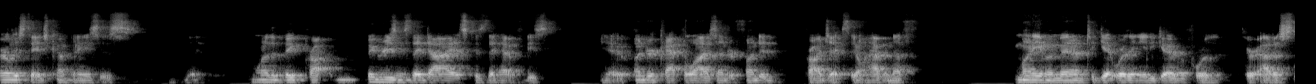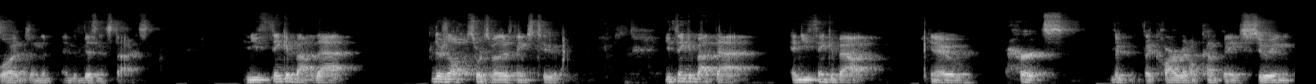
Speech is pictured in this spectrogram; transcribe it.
early stage companies is one of the big pro- big reasons they die is because they have these you know undercapitalized, underfunded projects. They don't have enough money and momentum to get where they need to go before the, they're out of slugs and the, and the business dies. And you think about that, there's all sorts of other things too. You think about that and you think about, you know, Hertz, the, the car rental company suing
